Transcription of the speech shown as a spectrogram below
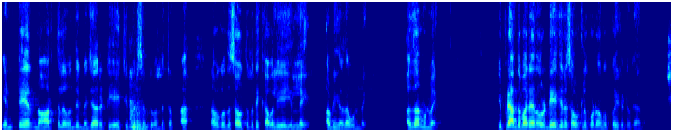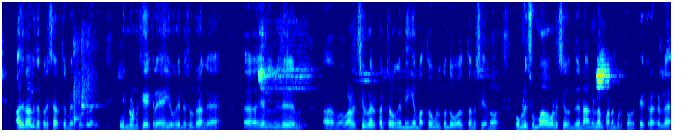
என்டையர் நார்த்தில் வந்து மெஜாரிட்டி எயிட்டி பர்சன்ட் வந்துட்டோம்னா நமக்கு வந்து சவுத்தை பற்றி கவலையே இல்லை அப்படிங்கிறத உண்மை. அதுதான் உண்மை. இப்படி அந்த மாதிரியான ஒரு டேஞ்சரஸ் அவுட்லுக் கூட அவங்க போய்கிட்டு இருக்காங்க. அதனால இந்த பிரச்சாரத்தை மேற்கொள்றாங்க. இன்னொன்னு கேட்குறேன் இவங்க என்ன சொல்றாங்க? அஹ் எல் இது வளர்ச்சி பெற- பெற்றவங்க நீங்க மற்றவங்களுக்கு வந்து உதத்தானே செய்யணும். உங்களுக்கு சும்மா வளர்ச்சி வந்து நாங்களாம் பணம் கொடுத்தவங்க கேட்குறாங்கல்ல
